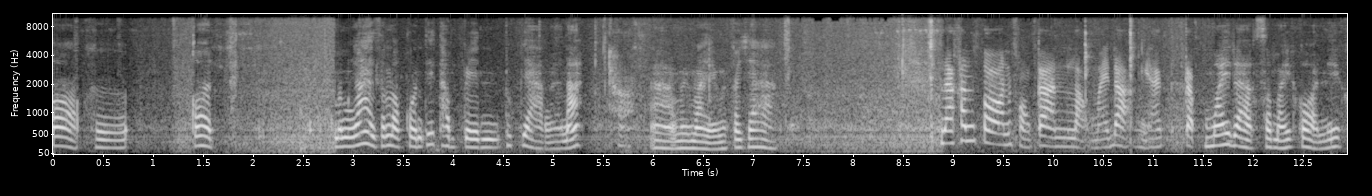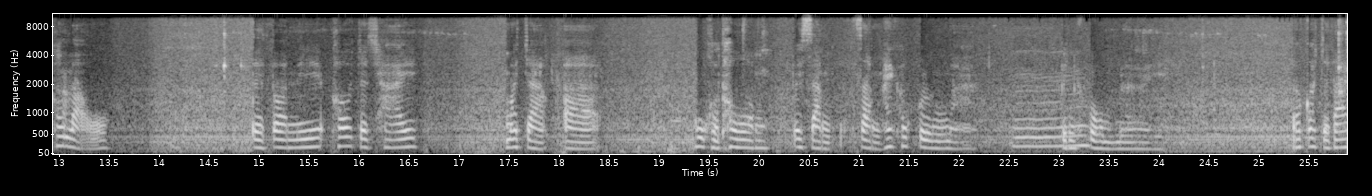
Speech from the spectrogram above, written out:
ก็คือก็มันง่ายสำหรับคนที่ทำเป็นทุกอย่างเลยนะค่ะอ่าใหม่ ๆ มันก็ยาก และขั้นตอนของการเหลาไม้ด่างเนี้ย กับไม้ดากสมัยก่อนนี่เขาเหลา แต่ตอนนี้เขาจะใช้มาจากอ่า ภูเขาทองไปสั่งสั่งให้เขากลึงมาอืมเป็นกลมเลย แล้วก็จะได้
